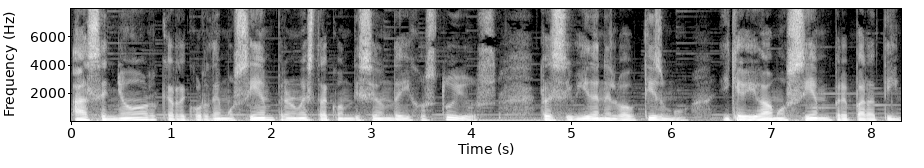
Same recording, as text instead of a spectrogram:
Haz, Señor, que recordemos siempre nuestra condición de hijos tuyos, recibida en el bautismo, y que vivamos siempre para ti.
